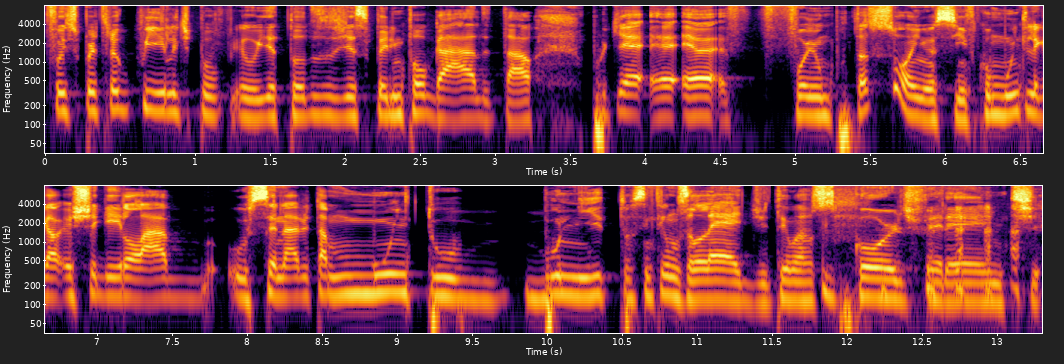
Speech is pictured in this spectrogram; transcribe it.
foi super tranquilo. Tipo, eu ia todos os dias super empolgado e tal. Porque é, é, é, foi um puta sonho, assim, ficou muito legal. Eu cheguei lá, o cenário tá muito bonito, assim, tem uns LED, tem umas cores diferentes.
